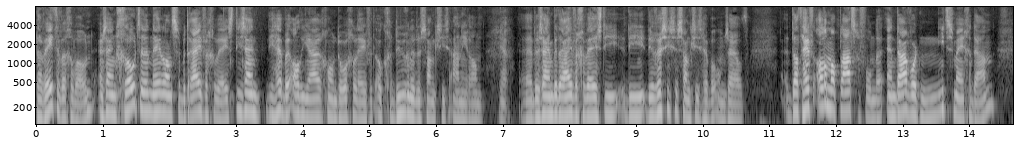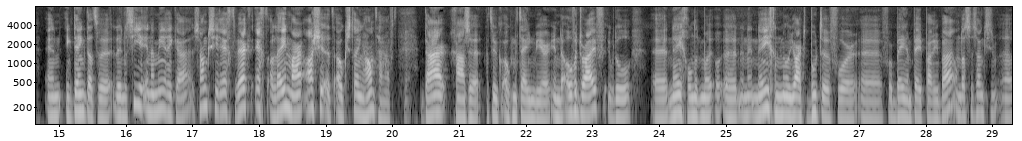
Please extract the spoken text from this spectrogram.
dat weten we gewoon, er zijn grote Nederlandse bedrijven geweest. Die, zijn, die hebben al die jaren gewoon doorgeleverd, ook gedurende de sancties aan Iran. Ja. Eh, er zijn bedrijven geweest die, die de Russische sancties hebben omzeild. Dat heeft allemaal plaatsgevonden en daar wordt niets mee gedaan. En ik denk dat we, en dat zie je in Amerika, sanctierecht werkt echt alleen maar als je het ook streng handhaaft. Ja. Daar gaan ze natuurlijk ook meteen weer in de overdrive. Ik bedoel, eh 900 mil- eh, 9 miljard boete voor, eh, voor BNP Paribas, omdat ze sancties eh,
